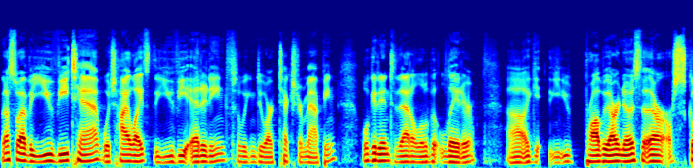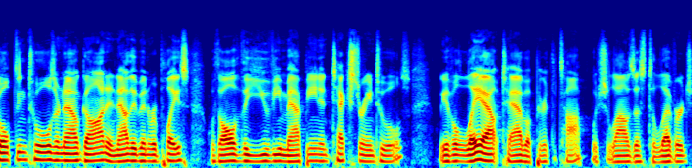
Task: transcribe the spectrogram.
We also have a UV tab, which highlights the UV editing so we can do our texture mapping. We'll get into that a little bit later. Uh, you probably already noticed that our, our, sculpting tools are now gone, and now they've been replaced with all of the UV mapping and texturing tools. We have a layout tab up here at the top, which allows us to leverage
